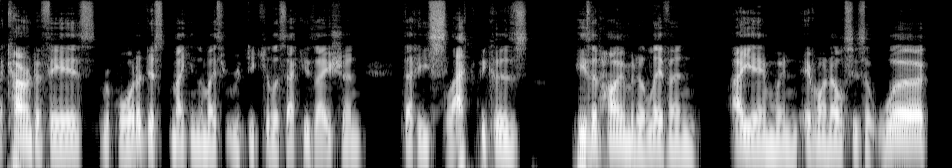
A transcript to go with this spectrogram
a current affairs reporter just making the most ridiculous accusation that he's slack because he's at home at 11 a.m. when everyone else is at work.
